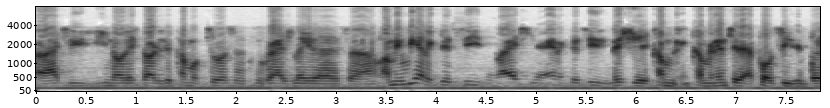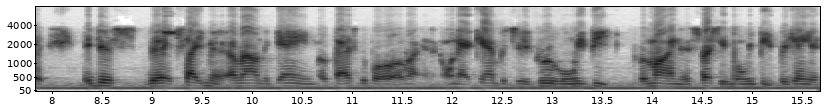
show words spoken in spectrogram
uh, actually, you know, they started to come up to us and congratulate us. Uh, I mean, we had a good season last year and a good season this year coming coming into that postseason, but it just the excitement around the game of basketball on that campus just grew when we beat Vermont, especially when we beat Virginia.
